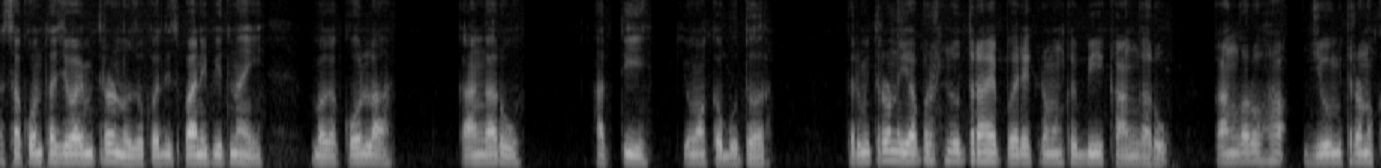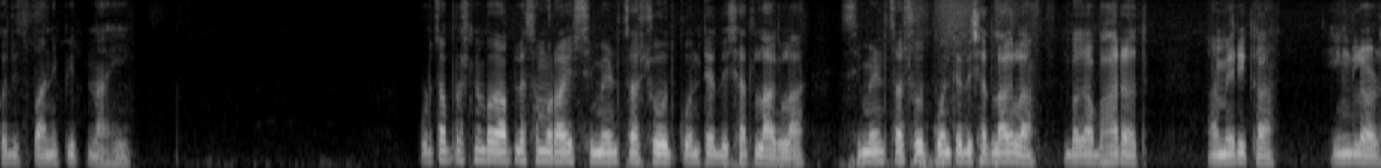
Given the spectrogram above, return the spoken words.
असा कोणता जीव आहे मित्रांनो जो कधीच पाणी पित नाही? बघा कोल्हा कांगारू हत्ती किंवा कबूतर. तर मित्रांनो या प्रश्नाचं उत्तर आहे पर्याय क्रमांक बी कांगारू. कांगारू हा जीव मित्रांनो कधीच पाणी पित नाही. पुढचा प्रश्न बघा आपल्यासमोर आहे सिमेंटचा शोध कोणत्या देशात लागला? सिमेंटचा शोध कोणत्या देशात लागला? बघा भारत अमेरिका इंग्लंड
